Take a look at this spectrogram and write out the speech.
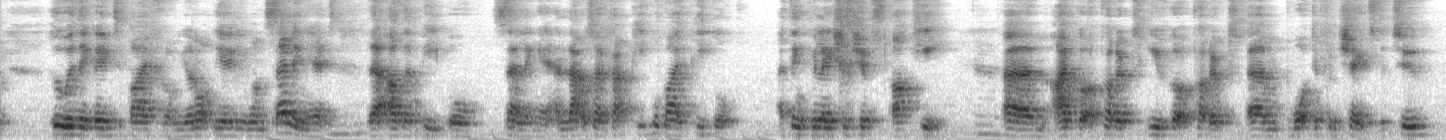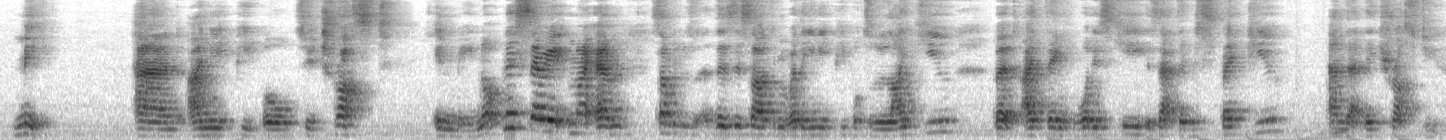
who are they going to buy from. You're not the only one selling it. There are other people selling it, and that was in fact people buy people. I think relationships are key. Um, I've got a product, you've got a product. Um, what differentiates the two? Me. and I need people to trust in me. Not necessarily my um. There's this argument whether you need people to like you, but I think what is key is that they respect you and that they trust you,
